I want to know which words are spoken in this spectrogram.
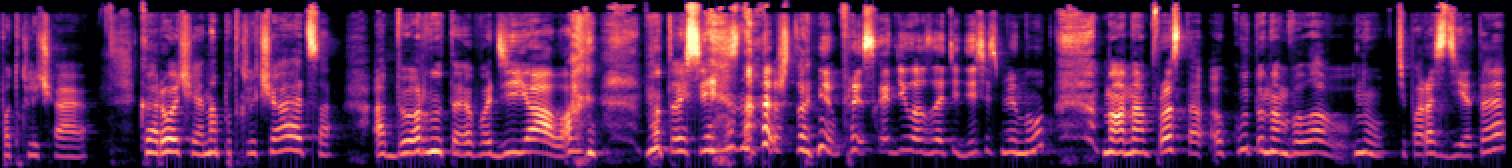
подключаю. Короче, она подключается, обернутая в одеяло. ну, то есть я не знаю, что мне происходило за эти 10 минут, но она просто окутана была, ну, типа раздетая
